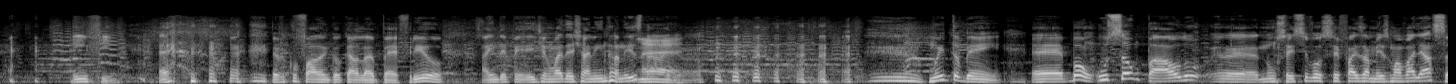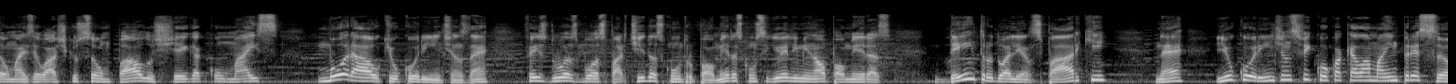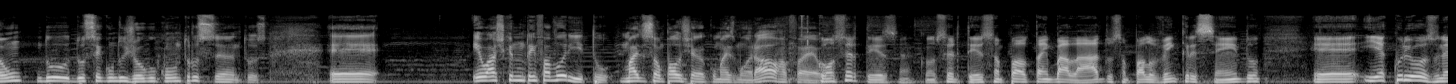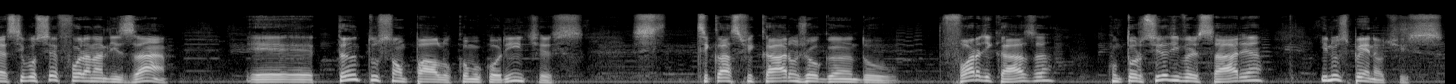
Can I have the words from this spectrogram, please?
Enfim. É. Eu fico falando que o cara lá é pé frio, a Independente não vai deixar ele entrar no estádio. É. Muito bem. É, bom, o São Paulo, é, não sei se você faz a mesma avaliação, mas eu acho que o São Paulo chega com mais moral que o Corinthians, né? Fez duas boas partidas contra o Palmeiras, conseguiu eliminar o Palmeiras dentro do Allianz Parque, né? E o Corinthians ficou com aquela má impressão do, do segundo jogo contra o Santos. É, eu acho que não tem favorito, mas o São Paulo chega com mais moral, Rafael? Com certeza, com certeza. O São Paulo está embalado, o São Paulo vem crescendo. É, e é curioso, né? Se você for analisar, é, tanto o São Paulo como o Corinthians se classificaram jogando fora de casa, com torcida adversária e nos pênaltis.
